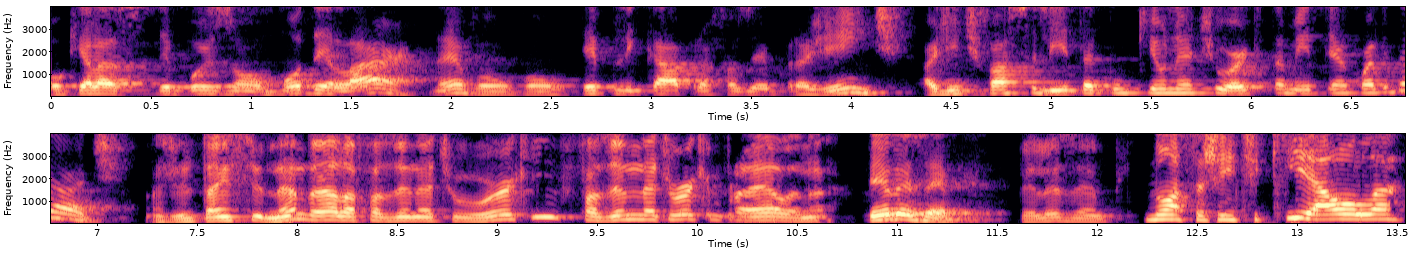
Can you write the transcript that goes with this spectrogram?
ou que elas depois vão modelar, né, vão, vão replicar para fazer para a gente, a gente facilita com que o network também tenha qualidade. A gente está ensinando ela a fazer networking, fazendo networking para ela, né? Pelo exemplo. Pelo exemplo. Nossa, gente, que aula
